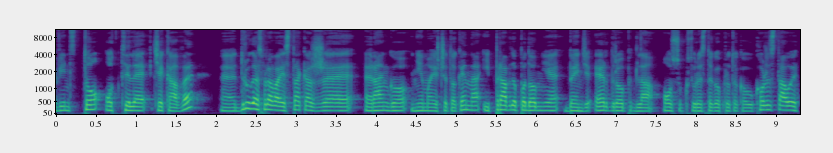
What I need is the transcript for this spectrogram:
więc to o tyle ciekawe, druga sprawa jest taka, że Rango nie ma jeszcze tokena i prawdopodobnie będzie airdrop dla osób, które z tego protokołu korzystały,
